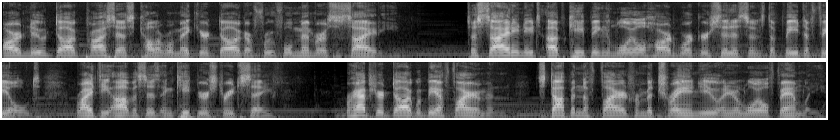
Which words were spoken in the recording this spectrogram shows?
Our new dog process collar will make your dog a fruitful member of society. Society needs upkeeping, loyal hard-worker citizens to feed the fields, right the offices, and keep your streets safe. Perhaps your dog would be a fireman, stopping the fire from betraying you and your loyal family,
